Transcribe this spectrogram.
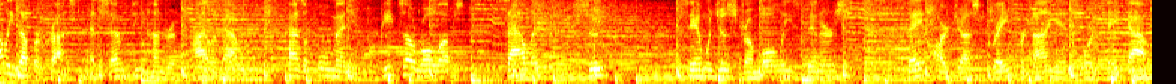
Allie's Upper Crust at 1700 Highland Avenue has a full menu pizza, roll ups, salad, soup, sandwiches, strombolis, dinners. They are just great for dine in or take out.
